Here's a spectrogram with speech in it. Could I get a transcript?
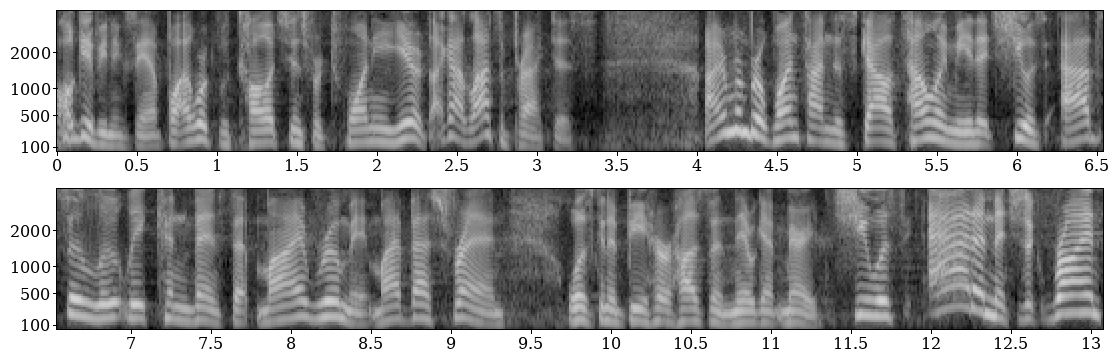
I'll give you an example. I worked with college students for 20 years. I got lots of practice. I remember one time this gal telling me that she was absolutely convinced that my roommate, my best friend, was going to be her husband and they were getting married. She was adamant. She's like, Ryan,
